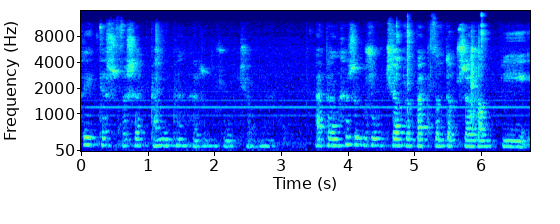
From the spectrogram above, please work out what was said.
Tutaj też wyszedł pani pęcherzyk żółciowy. A pęcherzyk żółciowy bardzo dobrze robi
